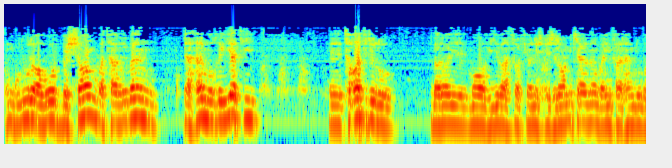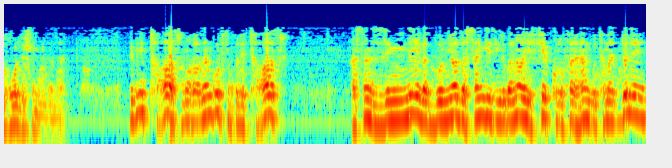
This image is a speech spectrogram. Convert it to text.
اون گروه رو آورد به شام و تقریبا در هر موقعیتی تئاتری رو برای معاویه و اطرافیانش اجرا می‌کردن و این فرهنگ رو به خوردشون می‌دادن. ببینید تئاتر ما قبلا گفتیم خود تئاتر اصلا زمینه و بنیاد و سنگ زیربنای فکر و فرهنگ و تمدن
